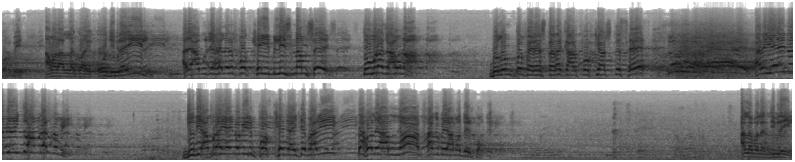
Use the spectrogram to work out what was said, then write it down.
করবে। আমার আল্লাহ কয়, ও জিব্রাইল, আরে আবু জাহেলের পক্ষে ইবলিস নামছে, তোমরা যাও না। বলুন তো, ফেরেশতারা কার পক্ষে আসতেছে? আরে, এই নবী, ওই তো আমরা নবী। যদি আমরা এই নবীর পক্ষে যাইতে পারি তাহলে আল্লাহ থাকবে আমাদের পক্ষে। আল্লাহ বলেন, জিব্রাইল,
